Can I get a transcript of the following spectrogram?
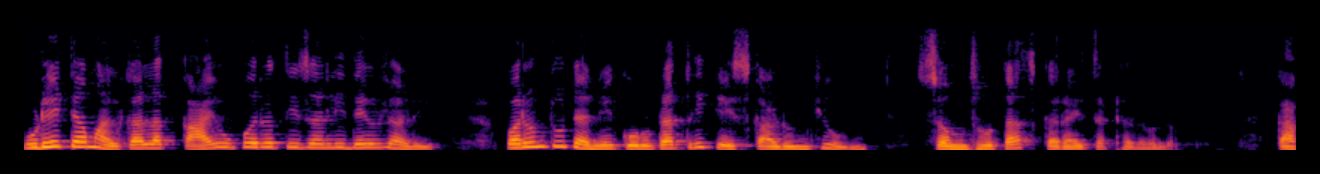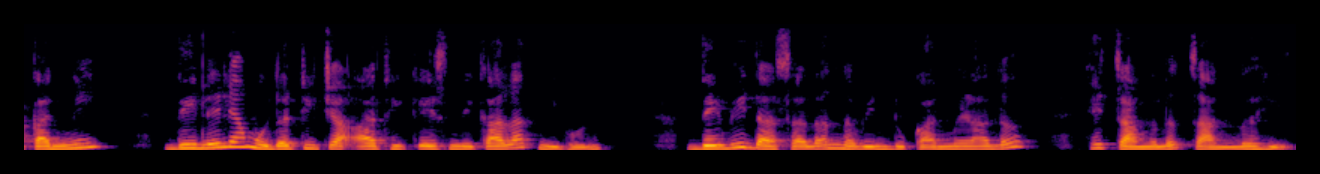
पुढे त्या मालकाला काय उपरती झाली देव जाणे परंतु त्याने कोर्टातली केस काढून घेऊन समझोताच करायचं ठरवलं. काकांनी दिलेल्या मुदतीच्या आत ही केस निकालात निघून देवीदासाला नवीन दुकान मिळालं. हे चांगलं चाललंही.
